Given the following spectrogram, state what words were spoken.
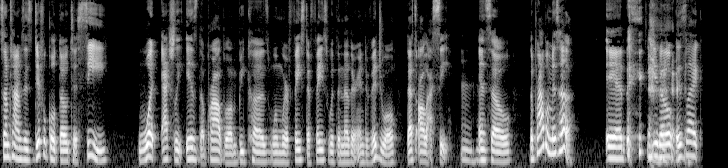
Sometimes it's difficult, though, to see what actually is the problem because when we're face to face with another individual, that's all I see. Mm-hmm. And so the problem is her. And, you know, it's like,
